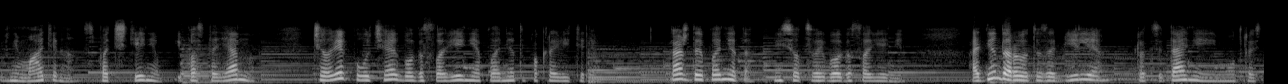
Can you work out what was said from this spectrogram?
внимательно, с почтением и постоянно, человек получает благословение планеты-покровителя. Каждая планета несет свои благословения. Одни даруют изобилие, процветание и мудрость,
